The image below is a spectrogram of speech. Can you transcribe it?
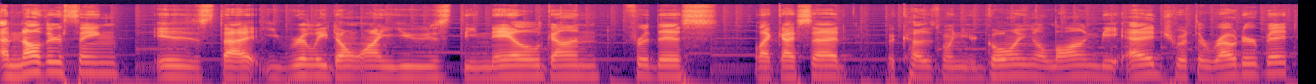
Another thing is that you really don't want to use the nail gun for this, like I said, because when you're going along the edge with the router bit,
